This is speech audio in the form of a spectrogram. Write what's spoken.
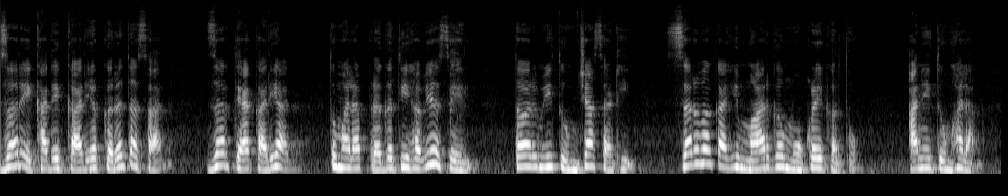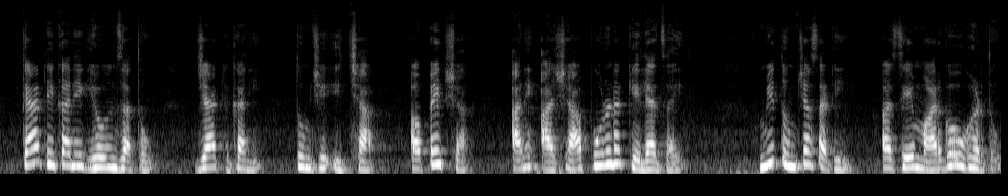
जर एखादे कार्य करत असाल जर त्या कार्यात तुम्हाला प्रगती हवी असेल तर मी तुमच्यासाठी सर्व काही मार्ग मोकळे करतो आणि तुम्हाला त्या ठिकाणी घेऊन जातो ज्या ठिकाणी तुमची इच्छा अपेक्षा आणि आशा पूर्ण केल्या जाईल. मी तुमच्यासाठी असे मार्ग उघडतो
